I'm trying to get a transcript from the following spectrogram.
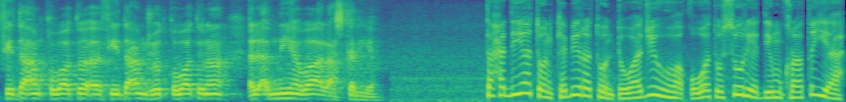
في دعم قوات في دعم جهود قواتنا الأمنية والعسكرية. تحديات كبيرة تواجهها قوات سوريا الديمقراطية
